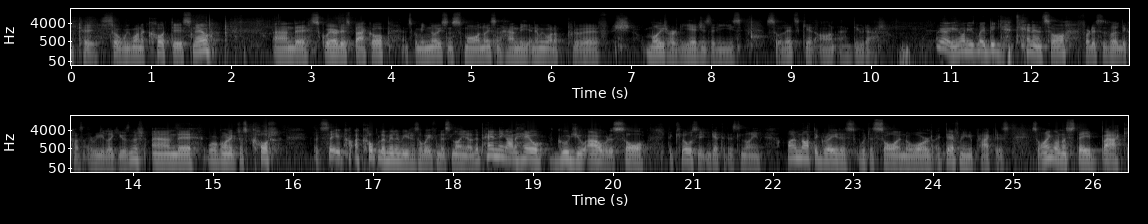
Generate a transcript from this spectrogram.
Okay, so we want to cut this now and uh, square this back up. It's going to be nice and small, nice and handy, and then we want to put a miter the edges of these. So let's get on and do that. Okay, I'm going to use my big tenon saw for this as well because I really like using it. And uh, we're going to just cut say a couple of millimeters away from this line. Now, depending on how good you are with a saw, the closer you can get to this line. I'm not the greatest with a saw in the world. I definitely need practice. So I'm going to stay back.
